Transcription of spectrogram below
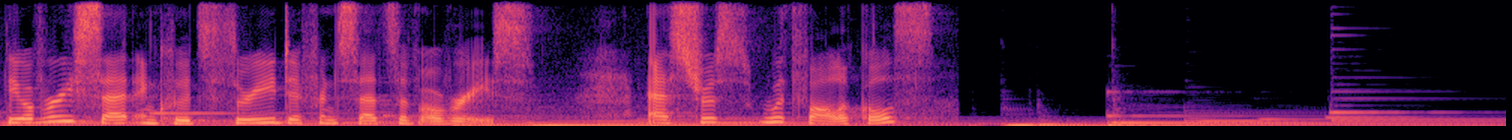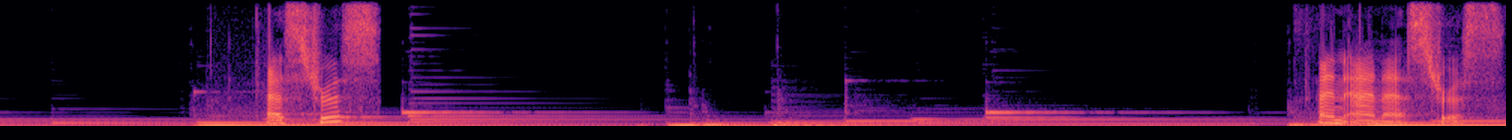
The ovary set includes three different sets of ovaries estrus with follicles, estrus, and anestrus.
